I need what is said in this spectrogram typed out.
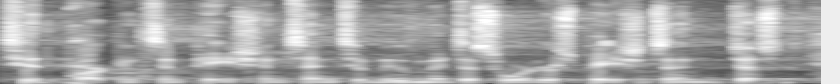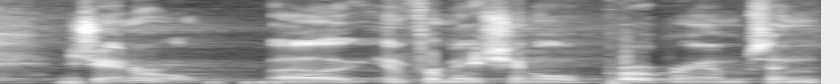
to the Parkinson patients and to movement disorders patients, and just general uh, informational programs and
